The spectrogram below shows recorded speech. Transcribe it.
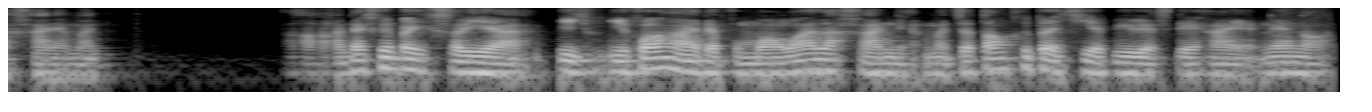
ราคาเนี่ยมันได้ขึ้นไปเคลียร์ equal high แต่ผมมองว่าราคาเนี่ยมันจะต้องขึ้นไปเคลียร์ previous day high อย่างแน่นอน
